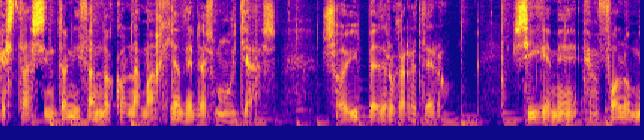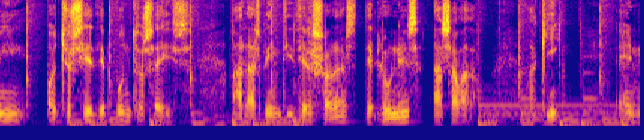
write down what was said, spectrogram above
Estás sintonizando con la magia del smooth jazz. Soy Pedro Carretero. Sígueme en Follow Me 87.6 a las 23 horas de lunes a sábado, aquí en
